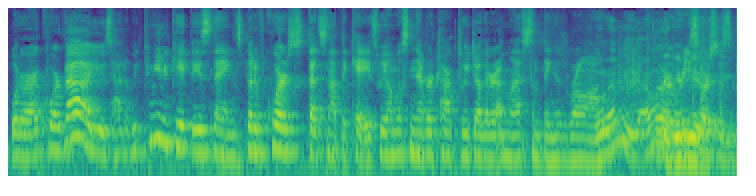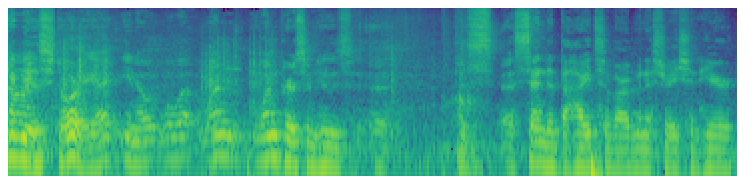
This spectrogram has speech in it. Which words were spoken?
what are our core values? How do we communicate these things? But of course, that's not the case. We almost never talk to each other unless something is wrong. Well, let me. I want to give, you, is give you a story. I, you know, one one person who's uh, ascended the heights of our administration here.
